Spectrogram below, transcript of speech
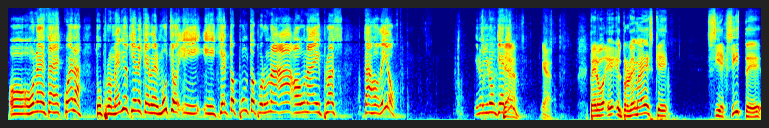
o una de esas escuelas, tu promedio tiene que ver mucho y, y ciertos puntos por una A o una A plus está jodido. You know, you don't get Yeah, in. yeah. Pero eh, el problema es que si existe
